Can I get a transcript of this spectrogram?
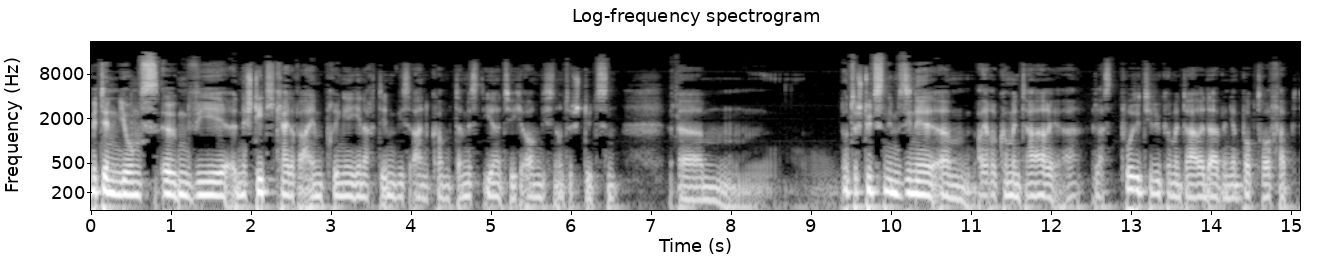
mit den Jungs irgendwie eine Stetigkeit reinbringe, je nachdem, wie es ankommt. Da müsst ihr natürlich auch ein bisschen unterstützen. Ähm, unterstützen im Sinne ähm, eurer Kommentare. Ja. Lasst positive Kommentare da, wenn ihr Bock drauf habt.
